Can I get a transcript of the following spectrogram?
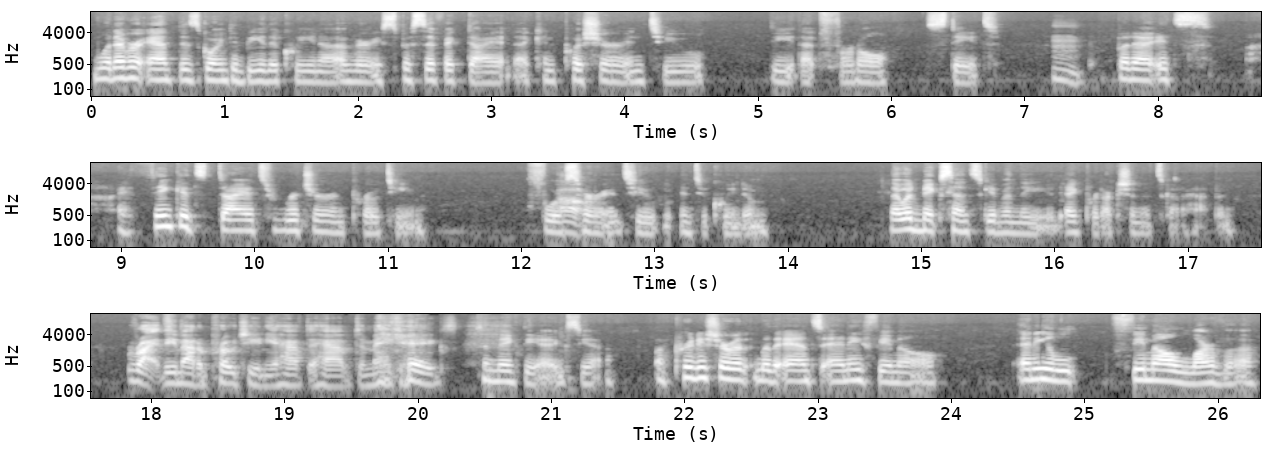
whatever ant is going to be the queen a, a very specific diet that can push her into the that fertile state. Mm. But uh, it's I think it's diets richer in protein force oh. her into into queendom. That would make sense given the egg production that's got to happen. Right, the amount of protein you have to have to make eggs. To make the eggs, yeah. I'm pretty sure with, with ants, any female, any female larva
